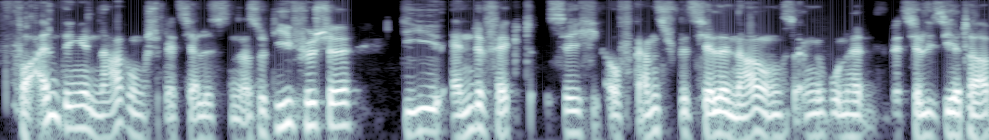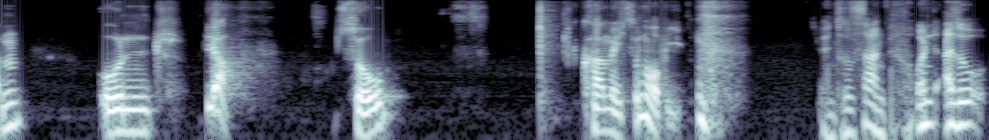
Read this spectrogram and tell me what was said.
vor allen Dingen Nahrungsspezialisten, also die Fische, die Endeffekt sich auf ganz spezielle Nahrungsangewohnheiten spezialisiert haben. Und ja, so kam ich zum Hobby. Interessant. Und also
